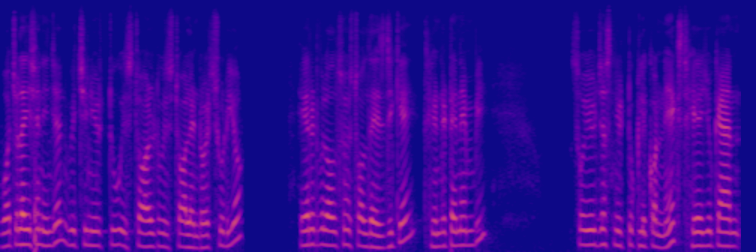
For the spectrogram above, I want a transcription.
virtualization engine which you need to install to install Android Studio. Here it will also install the SDK 310 MB. So you just need to click on next. Here you can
